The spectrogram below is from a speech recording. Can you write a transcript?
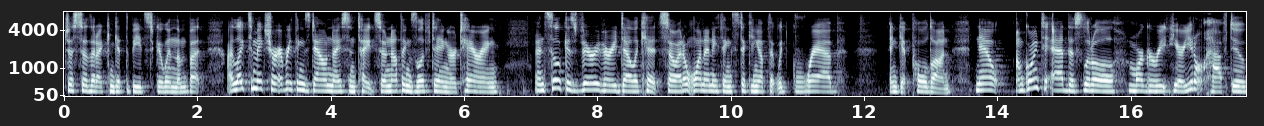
just so that I can get the beads to go in them. But I like to make sure everything's down nice and tight so nothing's lifting or tearing. And silk is very very delicate so I don't want anything sticking up that would grab and get pulled on. Now I'm going to add this little marguerite here. You don't have to,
